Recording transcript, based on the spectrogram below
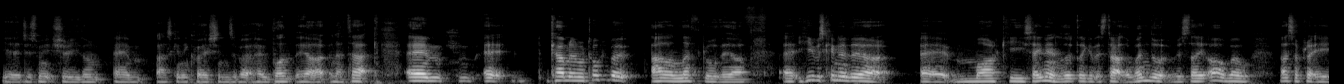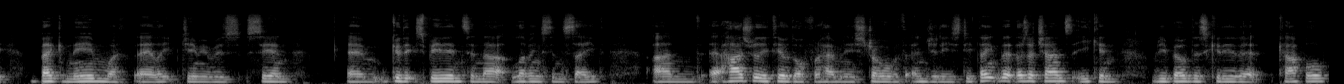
Yeah, just make sure you don't um, ask any questions about how blunt they are in attack. Um, uh, Cameron, we're talking about Alan Lithgow there. Uh, he was kind of their uh, marquee signing. It looked like at the start of the window, it was like, oh, well, that's a pretty big name with, uh, like Jamie was saying, um, good experience in that Livingston side. And it has really tailed off for him and he's struggled with injuries. Do you think that there's a chance that he can rebuild his career at Cappielow?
